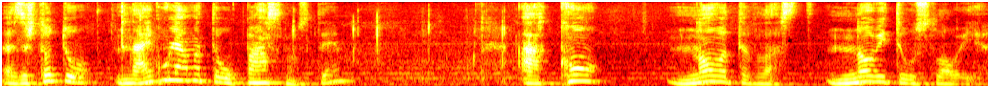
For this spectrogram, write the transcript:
защото най-голямата опасност е, ако новата власт, новите условия,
